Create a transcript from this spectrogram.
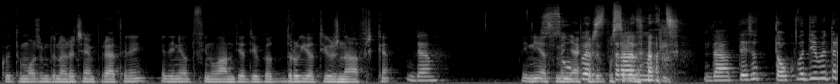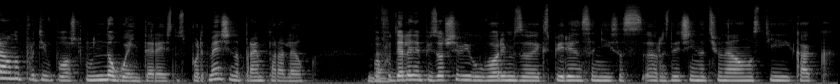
които можем да наречем приятели, един е от Финландия, други от, Южна Африка. Да. И ние сме Супер някъде по средата. Да, те са толкова диаметрално противоположни. Много е интересно. Според мен ще направим паралел. Да. В отделен епизод ще ви говорим за експириенса ни с различни националности, как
